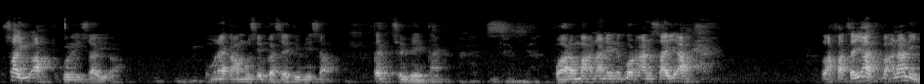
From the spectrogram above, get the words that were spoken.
Sayyi'ah, boleh sayyi'ah. Kemudian kamus bahasa Indonesia kejelekan. Barang maknani Quran sayyi'ah. Lafaz sayyi'ah maknani.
